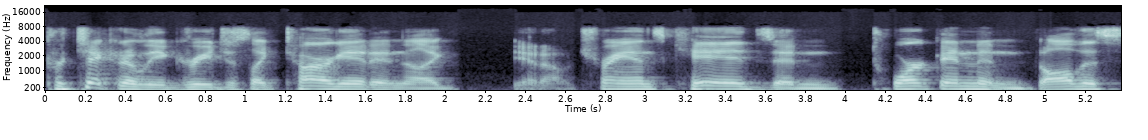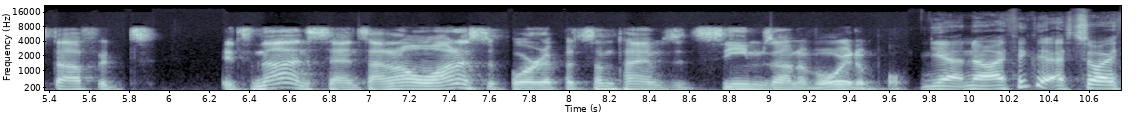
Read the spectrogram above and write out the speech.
particularly egregious, like Target and like you know trans kids and twerking and all this stuff. It's it's nonsense. I don't want to support it, but sometimes it seems unavoidable. Yeah, no, I think that, so. I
